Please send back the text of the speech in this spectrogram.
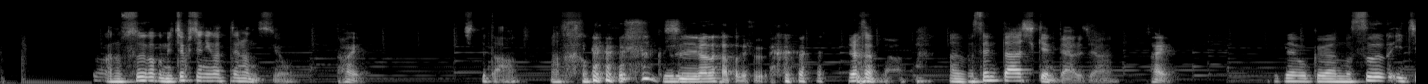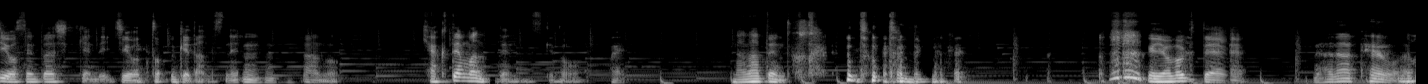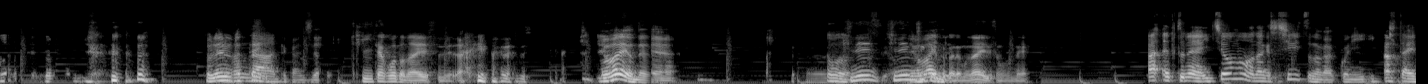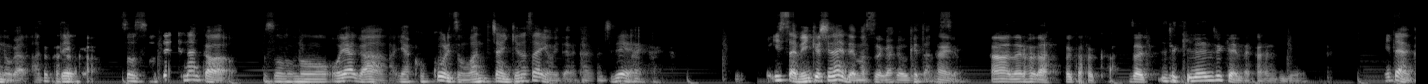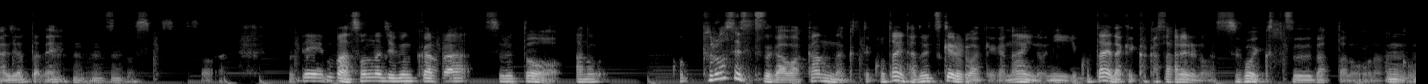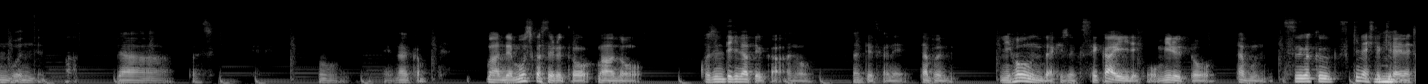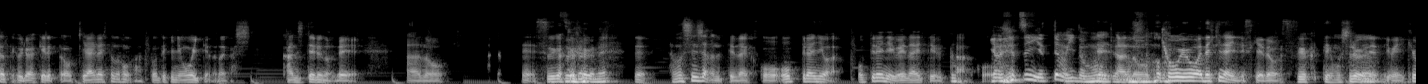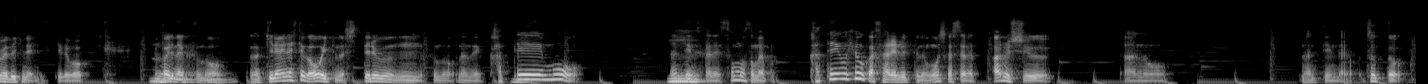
あの、数学めちゃくちゃ苦手なんですよ。はい。知ってた？あの、知らなかったです。知らなかった？あの、センター試験ってあるじゃん。はい。で、僕、あの、数1をセンター試験で一応と受けたんですね。うんうん。あの、100点満点なんですけど、はい。7点とか取ったんだけど、やばくて、7点は7点取れるんだって感じだ。聞いたことないですね。やばいよね。そう記念記念受験とかでもないですもんね。あ、えっとね、一応もうなんか私立の学校に行きたいのがあって。そうそう。で、なんか、その親が、いや、国公立もワンチャン行けなさいよみたいな感じで、はいはい。一切勉強しないで、まあ、数学を受けたんですよ。ああ、なるほど。あそっかそっか。じゃあ、一応記念受験な感じで。みたいな感じだったね。うんうんうんそうそうそうそうで、まあ、そんな自分からすると、あの、こプロセスが分かんなくて答えにたどり着けるわけがないのに、答えだけ書かされるのがすごい苦痛だったのをなんか覚えてます。ああ、確かに。そうですね。なんか、まあね、もしかすると、まああの、個人的なというか、あの、なんていうんですかね、多分、日本だけじゃなく世界でこう見ると、多分、数学好きな人嫌いな人って振り分けると、嫌いな人の方が圧倒的に多いっていうのをなんかし感じてるので、あの、ね、数学数学ね。ね、楽しいじゃんってなんかこう、大っぴらには、大っぴらには言えないというか、こいや、別に言ってもいいと思うけど。ねあの、教養はできないんですけど、数学って面白いよねっていうふうに教養はできないんですけど、やっぱりなんかその、嫌いな人が多いっていうのを知ってる分、その、なんで、家庭も、なんていうんですかね、そもそもやっぱ家庭を評価されるっていうのはもしかしたら、ある種、あの、なんていうんだろう、ちょっと、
